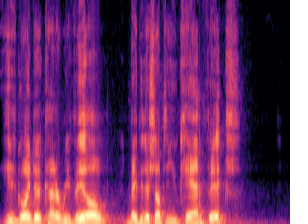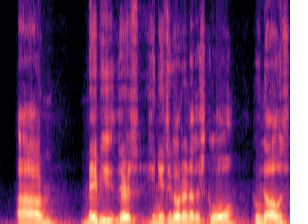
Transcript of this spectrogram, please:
he's going to kind of reveal maybe there's something you can fix. Um, maybe there's he needs to go to another school. Who knows?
